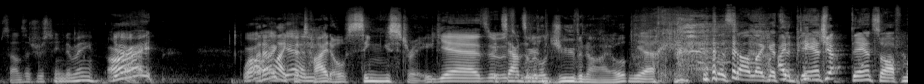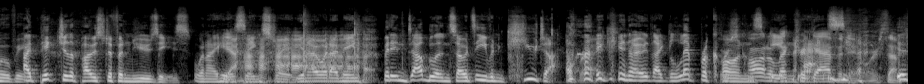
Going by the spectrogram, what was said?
Sounds interesting to me. All right. Well, I don't like the title, Sing Street. Yeah, it's- it sounds a weird. little juvenile. Yeah, it does sound like it's I a dance picture- dance off movie. I picture the poster for Newsies when I hear Yeah. Sing Street. You know what I mean? But in Dublin, so it's even cuter. like you know, like Or leprechauns. just call it in Electric hats. Avenue or something.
